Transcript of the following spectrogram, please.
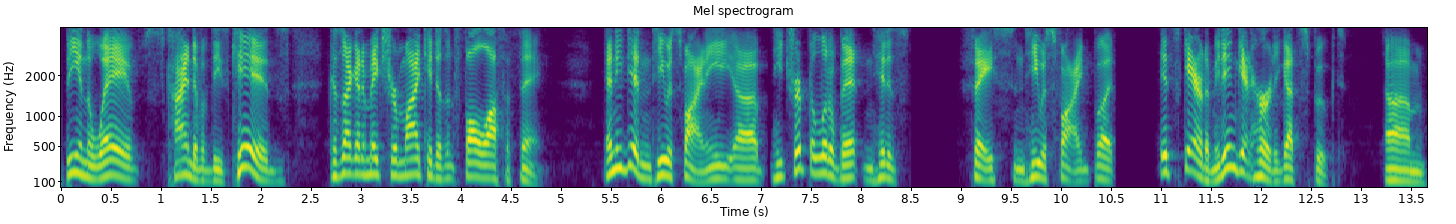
be in the way of kind of of these kids because I got to make sure my kid doesn't fall off a thing. And he didn't. He was fine. He uh he tripped a little bit and hit his face and he was fine, but it scared him. He didn't get hurt. He got spooked. Um,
